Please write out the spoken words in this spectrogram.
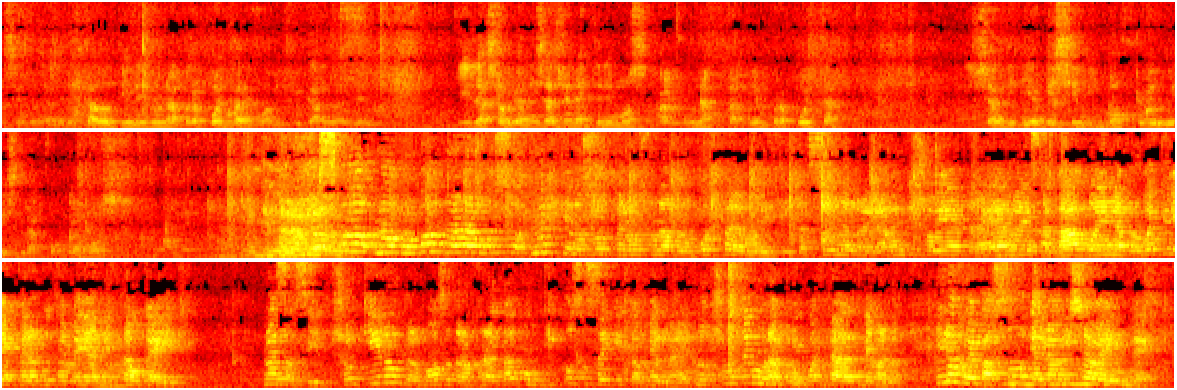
representación del Estado, tienen una propuesta de modificar la ley. Y las organizaciones tenemos algunas también propuestas, ya diría que ese mismo jueves las pongamos no, no, puedo aclarar algo. No es que nosotros tenemos una propuesta de modificación del reglamento y yo voy a traerles acá cuál es la propuesta y voy a esperar que ustedes me digan, está ok. No es así. Yo quiero que nos vamos a trabajar acá con qué cosas hay que cambiarla. No, yo no tengo una propuesta de antemano. Es lo que me pasó en la Villa 20.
